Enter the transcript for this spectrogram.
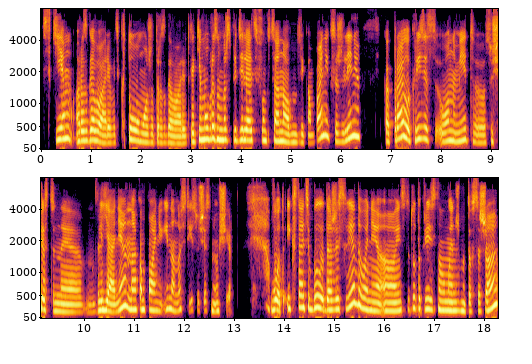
с кем разговаривать, кто может разговаривать, каким образом распределяется функционал внутри компании, к сожалению, как правило, кризис, он имеет э, существенное влияние на компанию и наносит ей существенный ущерб. Вот. И, кстати, было даже исследование э, Института кризисного менеджмента в США.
